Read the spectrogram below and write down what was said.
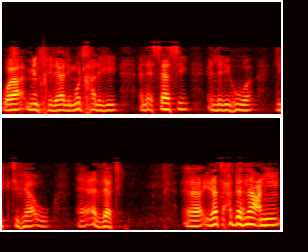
ومن خلال مدخله الأساسي الذي هو الاكتفاء الذاتي. إذا تحدثنا عن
